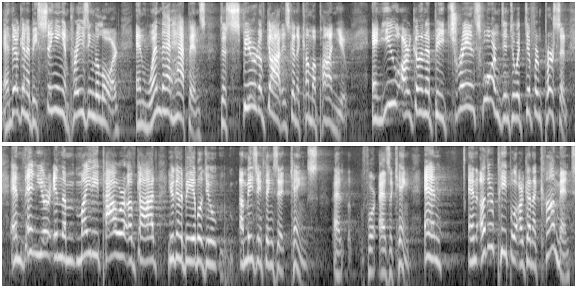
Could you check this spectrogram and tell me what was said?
And they're going to be singing and praising the Lord. And when that happens, the Spirit of God is going to come upon you and you are going to be transformed into a different person. And then you're in the mighty power of God. You're going to be able to do amazing things at kings at, for as a king. And and other people are going to comment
